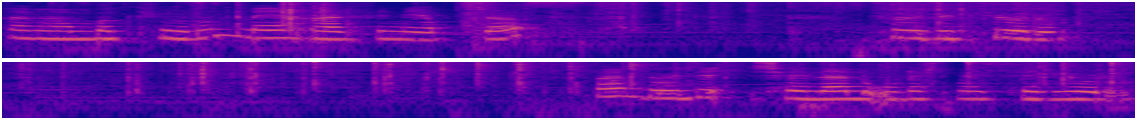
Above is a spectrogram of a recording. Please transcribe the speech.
hemen bakıyorum. M harfini yapacağız. Şöyle döküyorum. Ben böyle şeylerle uğraşmayı seviyorum.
